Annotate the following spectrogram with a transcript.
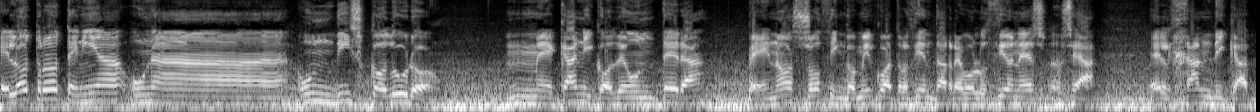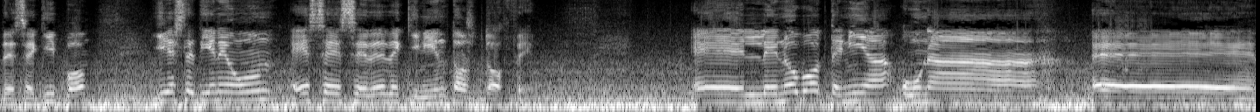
el otro tenía un disco duro mecánico de un tera, penoso, 5400 revoluciones, o sea, el handicap de ese equipo. Y este tiene un SSD de 512. El Lenovo tenía una eh,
